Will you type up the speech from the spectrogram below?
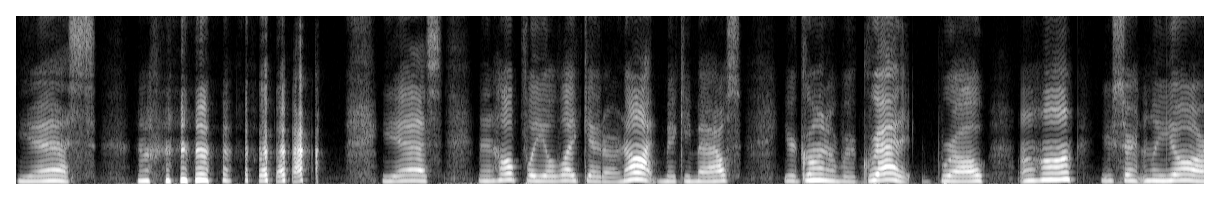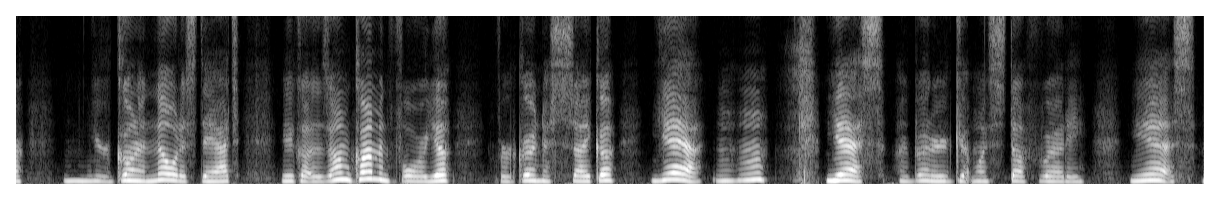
Yes. yes, and hopefully you'll like it or not, Mickey Mouse. You're gonna regret it, bro. Uh huh, you certainly are. You're gonna notice that, because I'm coming for you. For goodness sake, yeah, mm hmm. Yes, I better get my stuff ready. Yes.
